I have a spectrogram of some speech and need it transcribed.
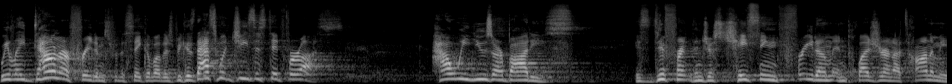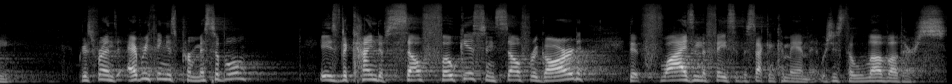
we lay down our freedoms for the sake of others because that's what Jesus did for us. How we use our bodies is different than just chasing freedom and pleasure and autonomy. Because, friends, everything is permissible, it is the kind of self focus and self regard that flies in the face of the second commandment, which is to love others.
